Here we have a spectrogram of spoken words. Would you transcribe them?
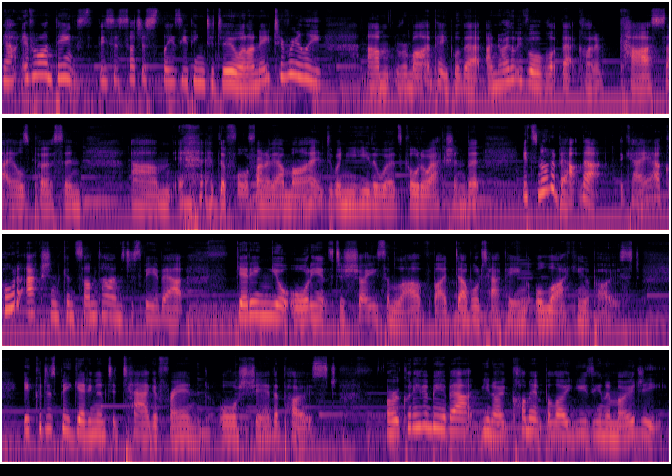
Now, everyone thinks this is such a sleazy thing to do, and I need to really um, remind people that I know that we've all got that kind of car salesperson um, at the forefront of our mind when you hear the words call to action, but it's not about that, okay? Our call to action can sometimes just be about getting your audience to show you some love by double tapping or liking a post. It could just be getting them to tag a friend or share the post. Or it could even be about, you know, comment below using an emoji.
